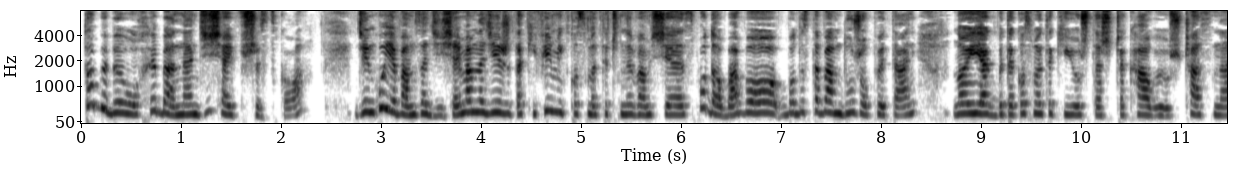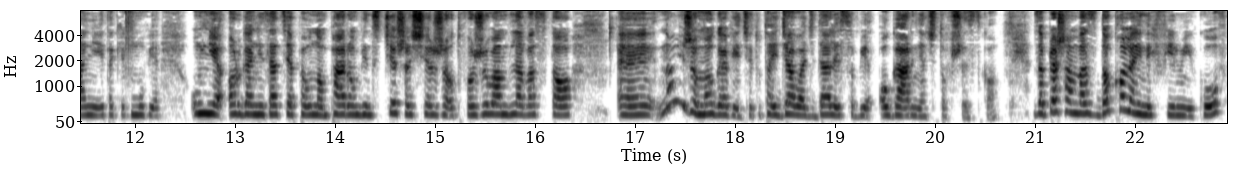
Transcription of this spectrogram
to by było chyba na dzisiaj wszystko. Dziękuję Wam za dzisiaj. Mam nadzieję, że taki filmik kosmetyczny Wam się spodoba, bo, bo dostawałam dużo pytań. No i jakby te kosmetyki już też czekały, już czas na nie. I tak jak mówię, u mnie organizacja pełną parą, więc cieszę się, że otworzyłam dla Was to. E, no i że mogę, wiecie, tutaj działać dalej, sobie ogarniać to wszystko. Zapraszam Was do kolejnych filmików.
